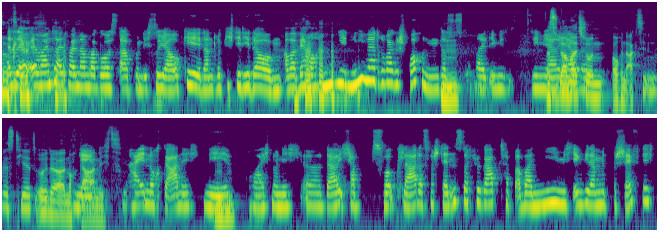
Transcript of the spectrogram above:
Also er, er, meinte halt, mein Number goes up und ich so, ja, okay, dann drücke ich dir die Daumen. Aber wir haben auch nie, nie mehr drüber gesprochen. Das mhm. ist halt irgendwie sieben Jahre Hast du damals her, schon auch in Aktien investiert oder noch nee, gar nichts? Nein, noch gar nicht. Nee, mhm. war ich noch nicht. Äh, da ich habe zwar klar das Verständnis dafür gehabt, habe aber nie mich irgendwie damit beschäftigt.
